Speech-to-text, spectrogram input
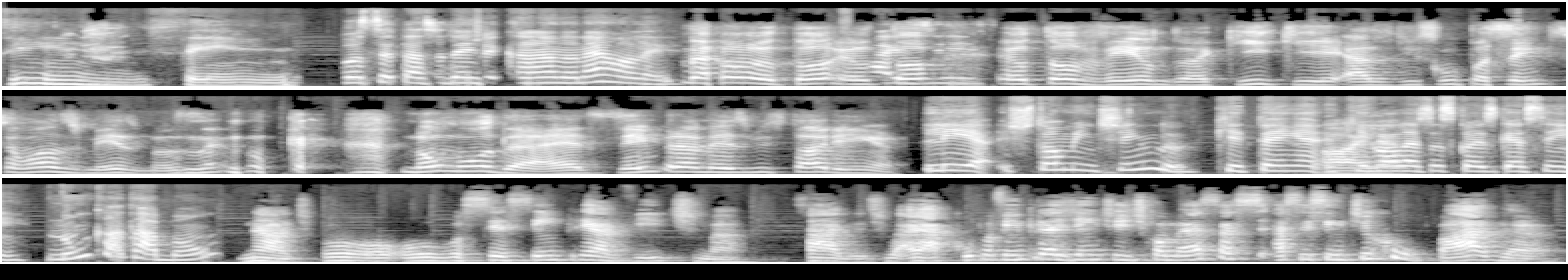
Sim, sim. Você tá se identificando, né, Rolê? Não, eu tô, eu tô, eu tô vendo aqui que as desculpas sempre são as mesmas, né? Nunca, não muda, é sempre a mesma historinha. Lia, estou mentindo? Que tenha, que Olha. rola essas coisas que assim, nunca tá bom? Não, tipo, ou, ou você sempre é a vítima, sabe? Tipo, a culpa vem pra gente, a gente começa a, se- a se sentir culpada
